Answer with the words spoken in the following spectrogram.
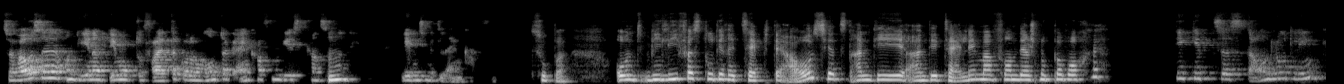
zu Hause und je nachdem, ob du Freitag oder Montag einkaufen gehst, kannst du mhm. dann die Lebensmittel einkaufen. Super. Und wie lieferst du die Rezepte aus jetzt an die, an die Teilnehmer von der Schnupperwoche? Die gibt es als Download-Link,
